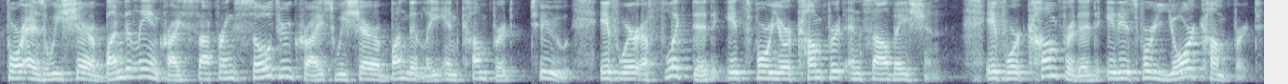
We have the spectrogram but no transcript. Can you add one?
For as we share abundantly in Christ's suffering, so through Christ we share abundantly in comfort too. If we're afflicted, it's for your comfort and salvation. If we're comforted, it is for your comfort,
